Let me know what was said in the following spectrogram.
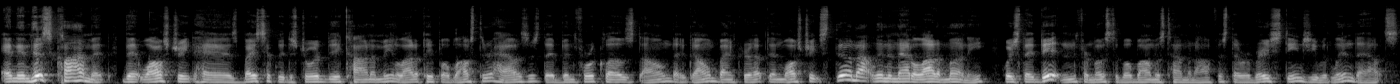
And in this climate that Wall Street has basically destroyed the economy, a lot of people have lost their houses, they've been foreclosed on, they've gone bankrupt, and Wall Street's still not lending out a lot of money, which they didn't for most of Obama's time in office. They were very stingy with lend outs,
